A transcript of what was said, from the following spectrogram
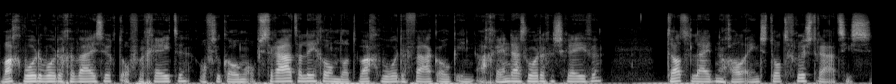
Wachtwoorden worden gewijzigd of vergeten, of ze komen op straat te liggen omdat wachtwoorden vaak ook in agenda's worden geschreven. Dat leidt nogal eens tot frustraties.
